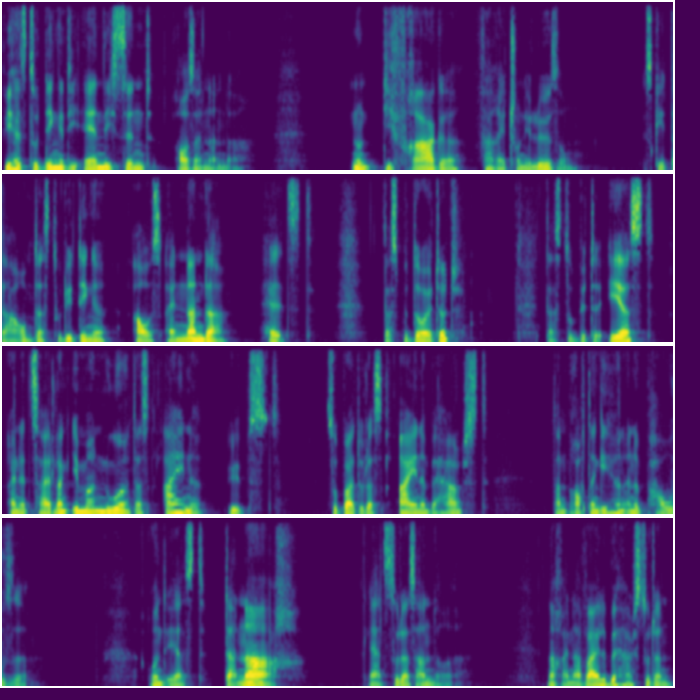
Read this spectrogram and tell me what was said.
Wie hältst du Dinge, die ähnlich sind, auseinander? Nun, die Frage verrät schon die Lösung. Es geht darum, dass du die Dinge auseinander hältst. Das bedeutet, dass du bitte erst eine Zeit lang immer nur das eine übst. Sobald du das eine beherrschst, dann braucht dein Gehirn eine Pause. Und erst danach lernst du das andere. Nach einer Weile beherrschst du dann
